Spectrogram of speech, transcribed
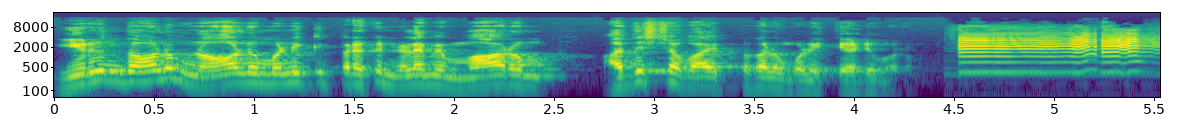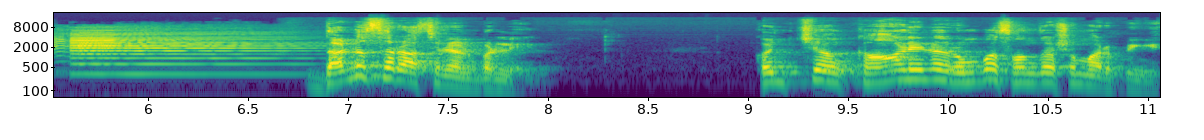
இருந்தாலும் நாலு மணிக்கு பிறகு நிலைமை மாறும். அதிர்ஷ்ட வாய்ப்புகள் உங்களை தேடி வரும். தனுசு ராசி நண்பர்களே கொஞ்சம் காலையில் ரொம்ப சந்தோஷமாக இருப்பீங்க.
